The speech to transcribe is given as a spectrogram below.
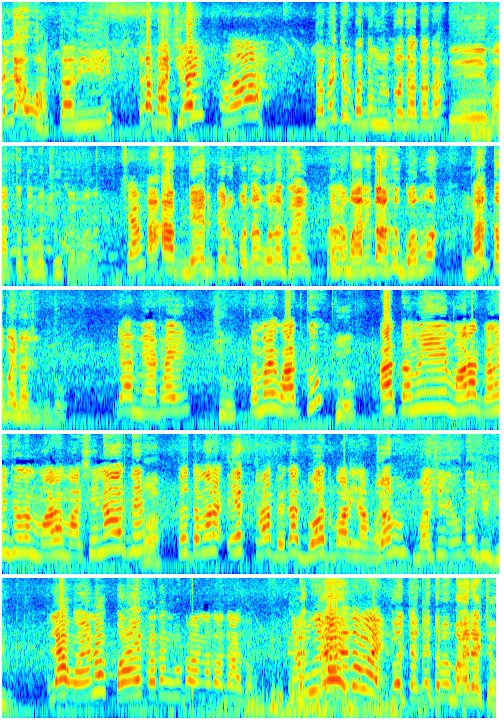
એટલે આવું હતારી એટલે માસી હા. તમે કેમ પતંગ લૂંટવા જતા હતા? એ માર તો તમે શું કરવાના? ચમ. આ આ બે રૂપિયાનું પતંગ ઓલા થઈ તમે મારી તો આખા ગોમમાં નાક કપાઈ નાખી ફૂટો લે મેઠાઈ. શું? તમે વાત કહું? શું? આ તમે મારા ગણેશ જોગન મારા માસી ના હોત ને તો તમારા એક થા ભેગા દોત પાડી નાખો. ચમ માસી એવું તો શું થયું? એટલે એનો બાય પતંગ લૂંટવા નતો જાતો. હું તો ચકે તમે માર્યા છો.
